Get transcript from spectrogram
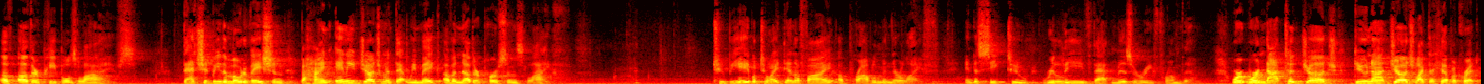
of other people's lives. That should be the motivation behind any judgment that we make of another person's life. To be able to identify a problem in their life and to seek to relieve that misery from them. We're, we're not to judge. Do not judge like the hypocrite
